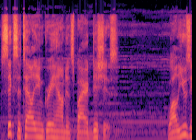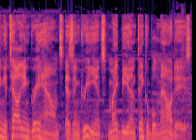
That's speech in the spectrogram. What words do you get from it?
6 Italian Greyhound inspired dishes. While using Italian greyhounds as ingredients might be unthinkable nowadays,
